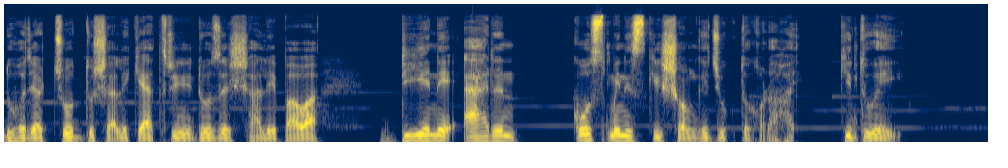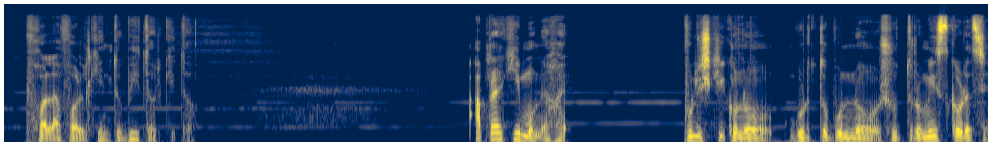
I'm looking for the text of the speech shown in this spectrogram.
দু হাজার চোদ্দ সালে ক্যাথরিন ডোজের সালে পাওয়া ডিএনএ অ্যারন কোসমেনিস্কির সঙ্গে যুক্ত করা হয়, কিন্তু এই ফলাফল কিন্তু বিতর্কিত। আপনার কি মনে হয়? পুলিশ কি কোনো গুরুত্বপূর্ণ সূত্র মিস করেছে?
